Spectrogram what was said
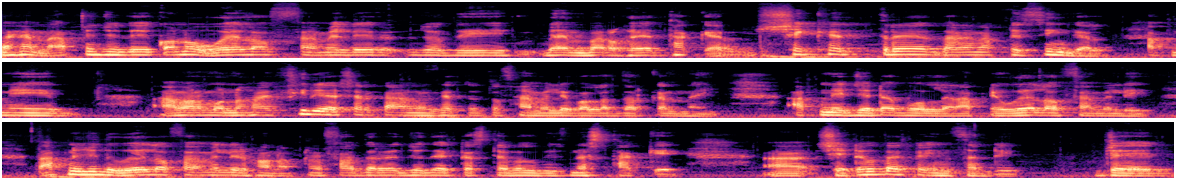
দেখেন, আপনি যদি কোনো ওয়েল অফ ফ্যামিলির যদি মেম্বার হয়ে থাকেন, সেক্ষেত্রে ধরেন আপনি সিঙ্গেল আপনি, আমার মনে হয় ফিরে আসার কারণের ক্ষেত্রে তো ফ্যামিলি বলার দরকার নাই। আপনি যেটা বললেন, আপনি ওয়েল অফ ফ্যামিলি আপনি যদি ওয়েল অফ ফ্যামিলির হন, আপনার ফাদারের যদি একটা স্টেবল বিজনেস থাকে সেটাও তো একটা ইনসেন্টিভ যে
